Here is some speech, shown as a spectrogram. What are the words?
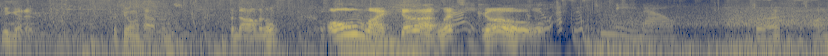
You get it. The feeling happens. Phenomenal. Oh my god, let's go. You assist me now. It's alright, it's fine.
